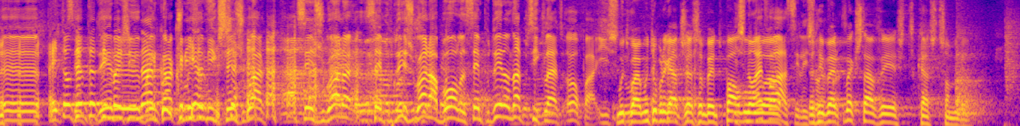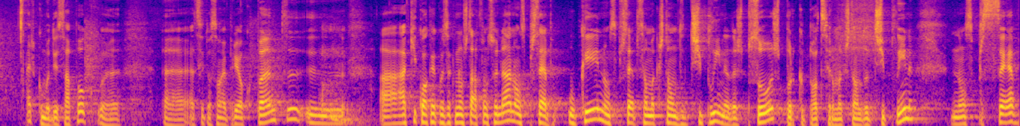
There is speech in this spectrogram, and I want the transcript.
Eh, Então tenta-te eh, imaginar brincar com com, os meus amigos, sem jogar, sem jogar, sem poder jogar à bola, sem poder andar de bicicleta. Opa, isto... Muito bem, muito obrigado, José Bento. Paulo Isto não é eh, fácil, isto não é Ribeiro, fácil. como é que está a ver este caso de São Miguel? É, Como eu disse há pouco, a situação é preocupante. Há aqui qualquer coisa que não está a funcionar, não se percebe o quê, não se percebe se é uma questão de disciplina das pessoas, porque pode ser uma questão de disciplina, não se percebe,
